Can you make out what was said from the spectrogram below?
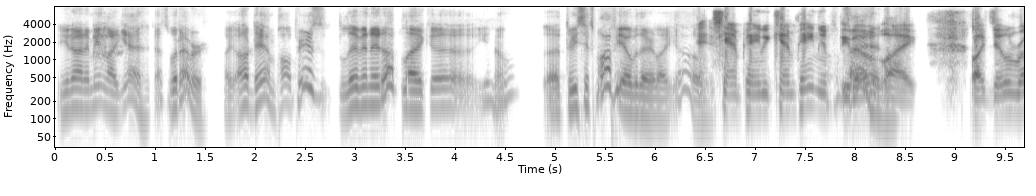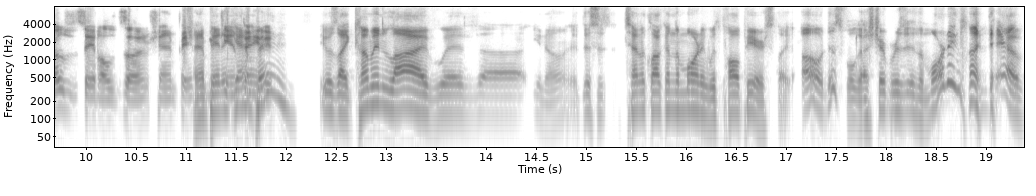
You know what I mean? Like, yeah, that's whatever. Like, oh damn, Paul Pierce living it up. Like, uh, you know, uh, three six mafia over there. Like, oh, champagne and campaigning. You know, like like Jalen Rose would say it all the time. Champagne, champagne and campaigning. He was like coming live with, uh, you know, this is ten o'clock in the morning with Paul Pierce. Like, oh, this fool got strippers in the morning. Like, damn,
